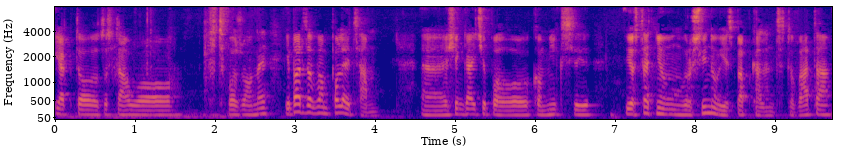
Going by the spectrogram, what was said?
jak to zostało stworzone i bardzo Wam polecam. E, sięgajcie po komiksy. I ostatnią rośliną jest babka lancetowata.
